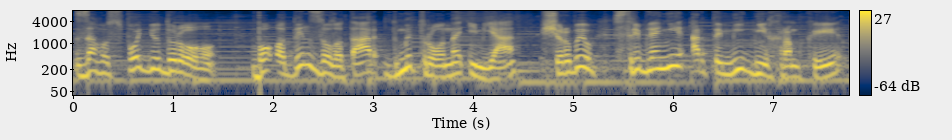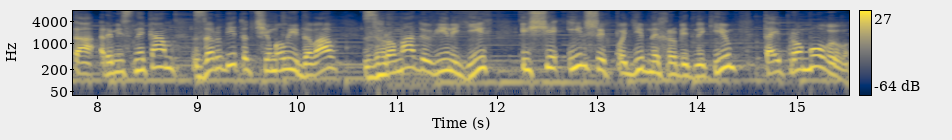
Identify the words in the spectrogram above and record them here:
за Господню дорогу. Бо один золотар Дмитро на ім'я, що робив срібляні артемідні храмки та ремісникам заробіток чималий давав, згромадив він їх і ще інших подібних робітників, та й промовив.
